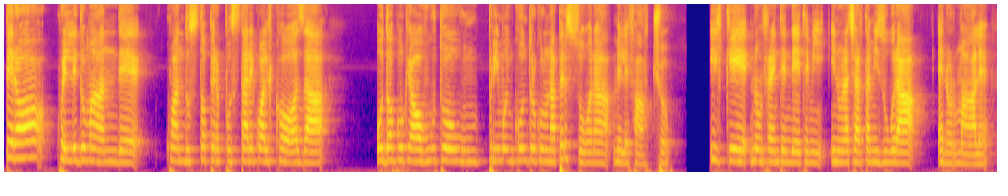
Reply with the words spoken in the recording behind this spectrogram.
Però quelle domande quando sto per postare qualcosa o dopo che ho avuto un primo incontro con una persona me le faccio. Il che, non fraintendetemi, in una certa misura è normale.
